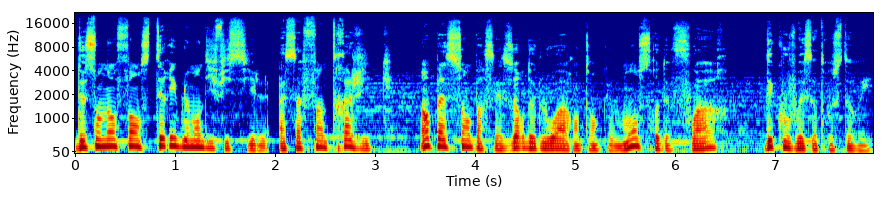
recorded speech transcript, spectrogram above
De son enfance terriblement difficile à sa fin tragique, en passant par ses heures de gloire en tant que monstre de foire, découvrez sa true story.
